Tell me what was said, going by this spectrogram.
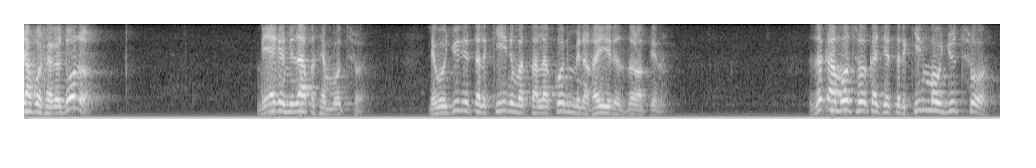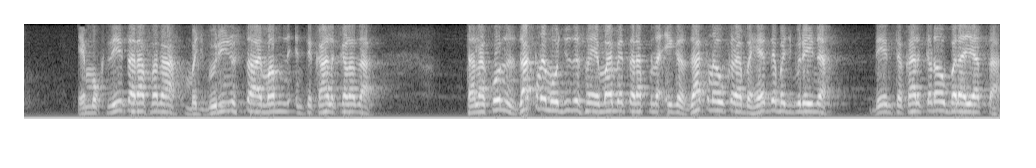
دا خو شګه دونو بیا ګر میدا پسې موت شو له وجود تلقین و تلقون من غیر ضرورتنا ځکه موت شو چې تلقین موجود شو ا مقتدی طرف نه مجبوری نشته امام انتقال کړه دا تلقون زک نه موجود شو امام طرف نه ایګه زک نه وکړه به د مجبوری نه د انتقال کړه بل یاتا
